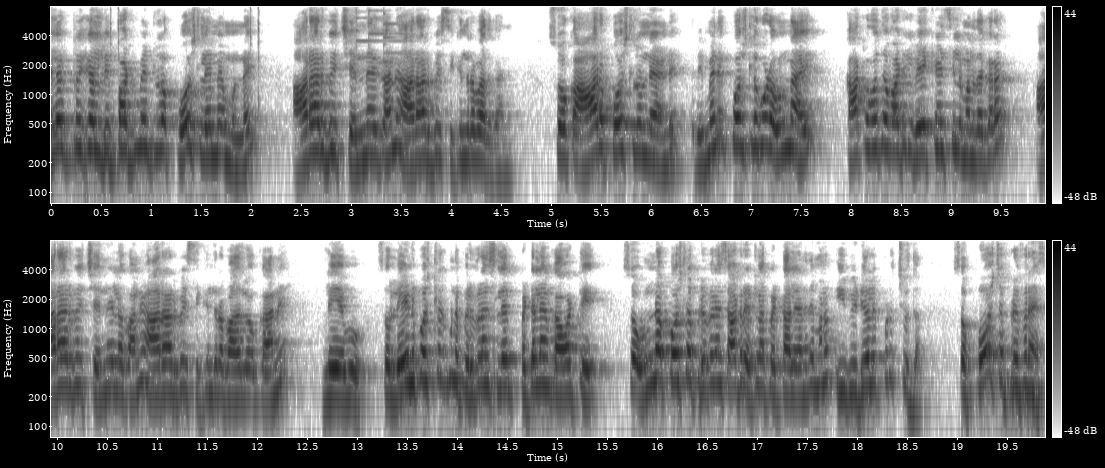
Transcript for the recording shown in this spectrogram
ఎలక్ట్రికల్ డిపార్ట్మెంట్లో పోస్టులు ఏమేమి ఉన్నాయి? ఆర్ఆర్బీ చెన్నై కానీ ఆర్ఆర్బీ సికింద్రాబాద్ కానీ సో ఒక ఆరు పోస్టులు ఉన్నాయండి. రిమైనింగ్ పోస్టులు కూడా ఉన్నాయి. కాకపోతే వాటికి వేకెన్సీలు మన దగ్గర ఆర్ఆర్బీ చెన్నైలో కానీ ఆర్ఆర్బీ సికింద్రాబాద్లో కానీ లేవు. సో లేని పోస్టులకు మనం ప్రిఫరెన్స్ లే పెట్టలేము కాబట్టి సో ఉన్న పోస్టుల ప్రిఫరెన్స్ ఆర్డర్ ఎట్లా పెట్టాలి అనేది మనం ఈ వీడియోలో ఇప్పుడు చూద్దాం. సో పోస్ట్ ప్రిఫరెన్స్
